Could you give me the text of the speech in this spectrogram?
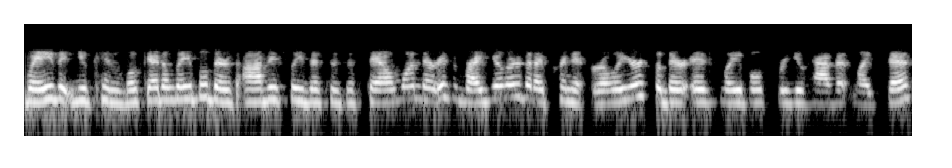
way that you can look at a label. There's obviously, this is a sale one. There is regular that I printed earlier, so there is labels where you have it like this.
